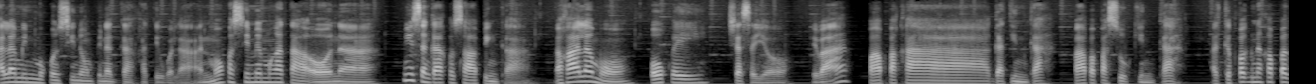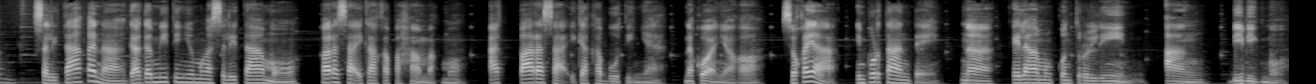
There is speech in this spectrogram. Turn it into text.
alamin mo kung sinong pinagkakatiwalaan mo kasi may mga tao na minsan kakusapin ka, akala mo okay siya sa'yo. Di ba? Papakagatin ka. Papapasukin ka. At kapag nakapagsalita ka na, gagamitin yung mga salita mo para sa ikakapahamak mo at para sa ikakabuti niya. Nakuha niyo ako? So kaya, importante na kailangan mong kontrolin ang bibig mo.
